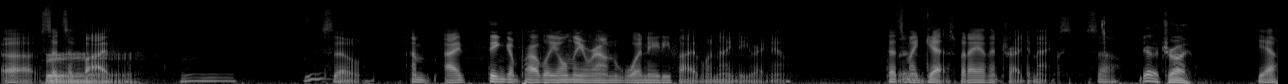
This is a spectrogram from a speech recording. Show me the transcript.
uh, sets of five. Mm, So I'm I think I'm probably only around 185, 190 right now. That's my guess, but I haven't tried to max. So yeah, try. yeah,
